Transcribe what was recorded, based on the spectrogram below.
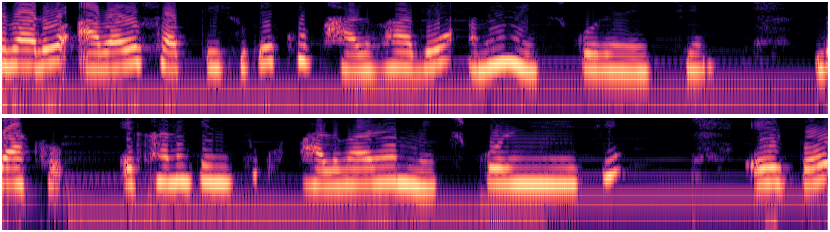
এবারও আবারও সব কিছুকে খুব ভালোভাবে আমি মিক্স করে নিচ্ছি। দেখো, এখানে কিন্তু খুব ভালোভাবে মিক্স করে নিয়েছি। এরপর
